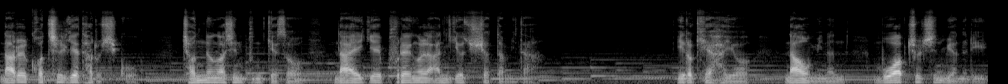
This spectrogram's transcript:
나를 거칠게 다루시고 전능하신 분께서 나에게 불행을 안겨주셨답니다. 이렇게 하여 나오미는 모압 출신 며느리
